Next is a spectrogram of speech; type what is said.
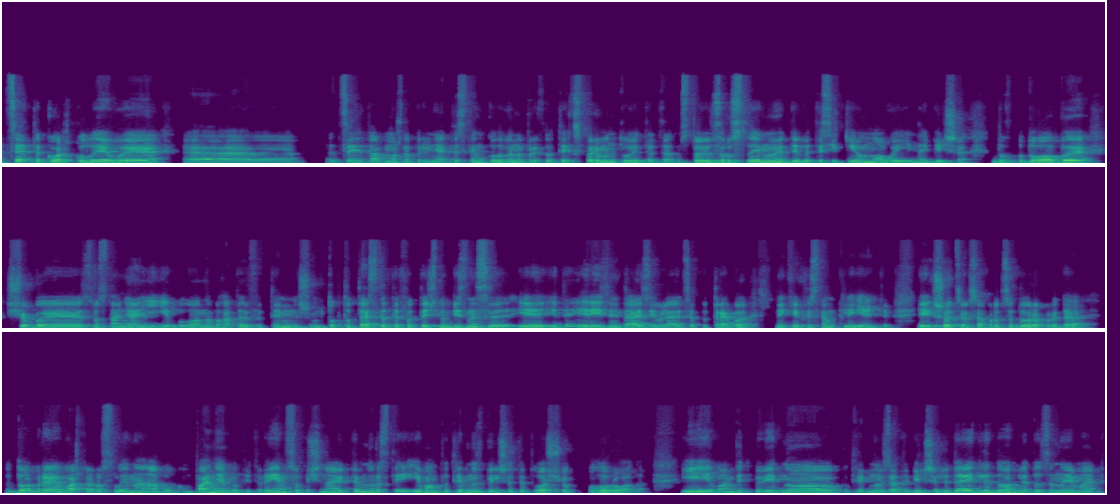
Це також коли ви. Е, цей етап можна порівняти з тим, коли ви, наприклад, експериментуєте там з тою з рослиною, дивитесь, які умови їй найбільше до вподоби, щоб зростання її було набагато ефективнішим. Тобто, тестити фактично бізнес ідеї різні, да, з'являються потреби якихось там клієнтів. І якщо ця вся процедура пройде добре, ваша рослина або компанія, або підприємство починає активно рости, і вам потрібно збільшити площу города. І вам відповідно потрібно взяти більше людей для догляду за ними,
